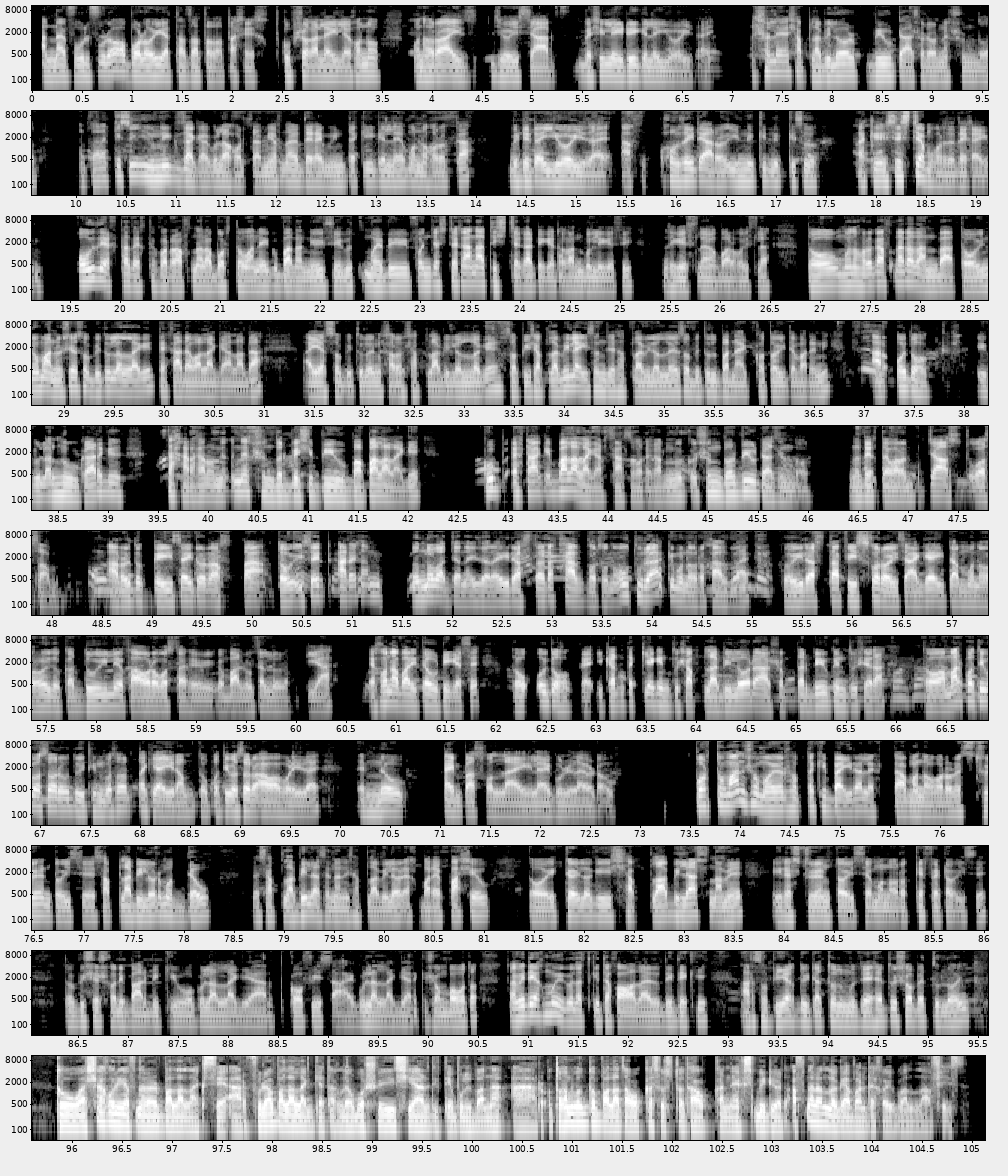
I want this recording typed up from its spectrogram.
আর নাই ফুল ফুলও বড় ইয়া তাজা তাজা থাকে খুব সকালে আইলে এখনও পনেরো আইজ যে হয়েছে আর বেশি লেট হয়ে গেলে ইয়ে হয়ে যায়। আসলে শাপলা বিলর ভিউটা আসলে অনেক সুন্দর আর তারা কিছু ইউনিক জায়গাগুলা করছে আমি আপনার দেখাই মিনটা কি গেলে মনে হরক্কা ভিডিওটা ইয়ে হয়ে যায় হৌজাইতে আরও ইউনিক ইউনিক কিছু সিস্টেম করতে দেখাই ও যে একটা দেখতে পারো আপনারা বর্তমানে এগু বানানি হয়েছে এগু মেবি পঞ্চাশ টাকা না ত্রিশ টাকা টিকিট ওখান বলে গেছি গেছিলাম আবার হয়েছিল তো মনে হরক আপনারা জানবা, তো অন্য মানুষের ছবি তোলার লাগে টেকা দেওয়া লাগে আলাদা। আইয়া ছবি তুলেন কারণ সাপলা বিলর লগে, ছবি সাপলা বিল আইসন যে সাপলা বিলের লগে ছবি তুলবা না কত হইতে পারেনি। আর ওই দোক এগুলা নৌকার থাকার কারণে অনেক সুন্দর বেশি ভিউ বা পালা লাগে। খুব একটা বালা লাগার কাজ করে, কারণ ওই সুন্দর ভিউটা সুন্দর। না দেখতে পারেন জাস্ট ওয়াসাম আর ওই তো এই সাইডের রাস্তা। তো এই সাইড আরেখান ধন্যবাদ জানাই যারা এই রাস্তাটা খাস করছেন ও তুরা কি মনে হলো খাস নাই তো এই রাস্তা ফিস করা হয়েছে আগে এটা মনে হলো ওই দোকান দুইলে পাওয়ার অবস্থা হয়ে বালু টালু রাখিয়া। এখন আবার এটা উঠে গেছে। তো ওই তো হক্কা এখান থেকে কিন্তু সাপলা বিলর আর সপ্তাহ ভিউ কিন্তু সেরা। তো আমার প্রতি বছর দুই তিন বছর তাকে আইরাম। তো প্রতি বছর আওয়া পড়ে যায়। এমনিও টাইম পাস করলা এগুলাই গুড়লাই ওটাও। বর্তমান সময়ের সপ্তাহে বাইরাল একটা মনোহর রেস্টুরেন্ট হইছে সাপলা বিলর মধ্যেও। সাপলা বিল আছে না সাপলা বিলর একবারে পাশেও। তো একটা হইল কি সাপলা বিলাস নামে এই রেস্টুরেন্টটা হইছে মনোহর ক্যাফেটা হইছে তো বিশেষ করে বারবিকিউ ওগুলার লাগে আর কফি চা এগুলার লাগে আর কি সম্ভবত তো আমি দেখমু এগুলাত কিতা পাওয়া যায় যদি দেখি। আর ছবি এক, দুইটা তুলমু, যেহেতু সবে তুলইন। তো আশা করি আপনার বালা লাগছে। আর পুরা বালা লাগিয়া থাকলে অবশ্যই শেয়ার দিতে ভুলবা না। আর অতক্ষণ পর্যন্ত বালা থাকা সুস্থ থাকা নেক্সট ভিডিওত আপনার লগে আবার দেখা হইব। আল্লাহ হাফিজ।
